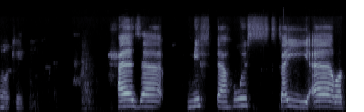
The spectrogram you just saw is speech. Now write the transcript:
أوكي هذا مفتاح السيارة.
